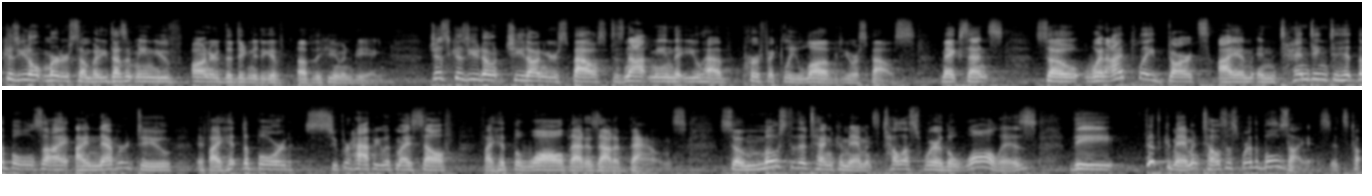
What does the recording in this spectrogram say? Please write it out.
because you don't murder somebody doesn't mean you've honored the dignity of, of the human being. Just because you don't cheat on your spouse does not mean that you have perfectly loved your spouse. Make sense? So when I play darts, I am intending to hit the bullseye. I never do. If I hit the board, super happy with myself. If I hit the wall, that is out of bounds. So most of the Ten Commandments tell us where the wall is. The fifth commandment tells us where the bullseye is it's to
